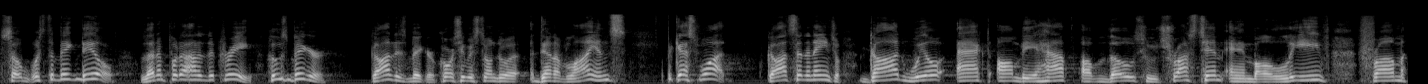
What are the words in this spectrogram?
So what's the big deal? Let him put out a decree. Who's bigger? God is bigger. Of course, he was thrown to a den of lions. But guess what? God sent an angel. God will act on behalf of those who trust him and believe from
